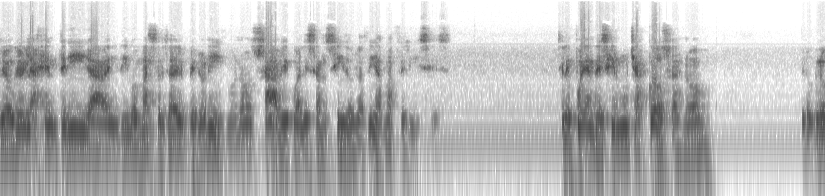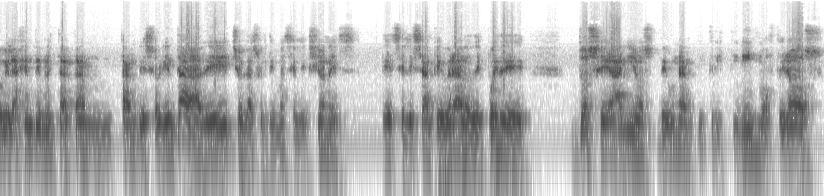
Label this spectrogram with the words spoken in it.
Creo que hoy la gente diga, y digo más allá del peronismo, ¿no? Sabe cuáles han sido los días más felices se le pueden decir muchas cosas, ¿no? Pero creo que la gente no está tan, tan desorientada. De hecho, en las últimas elecciones eh, se les ha quebrado, después de 12 años de un anticristinismo feroz,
